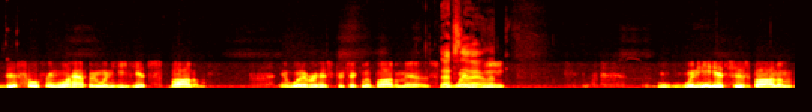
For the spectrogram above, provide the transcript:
this whole thing will happen when he hits bottom, and whatever his particular bottom is. But That's, when uh, he when he hits his bottom,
